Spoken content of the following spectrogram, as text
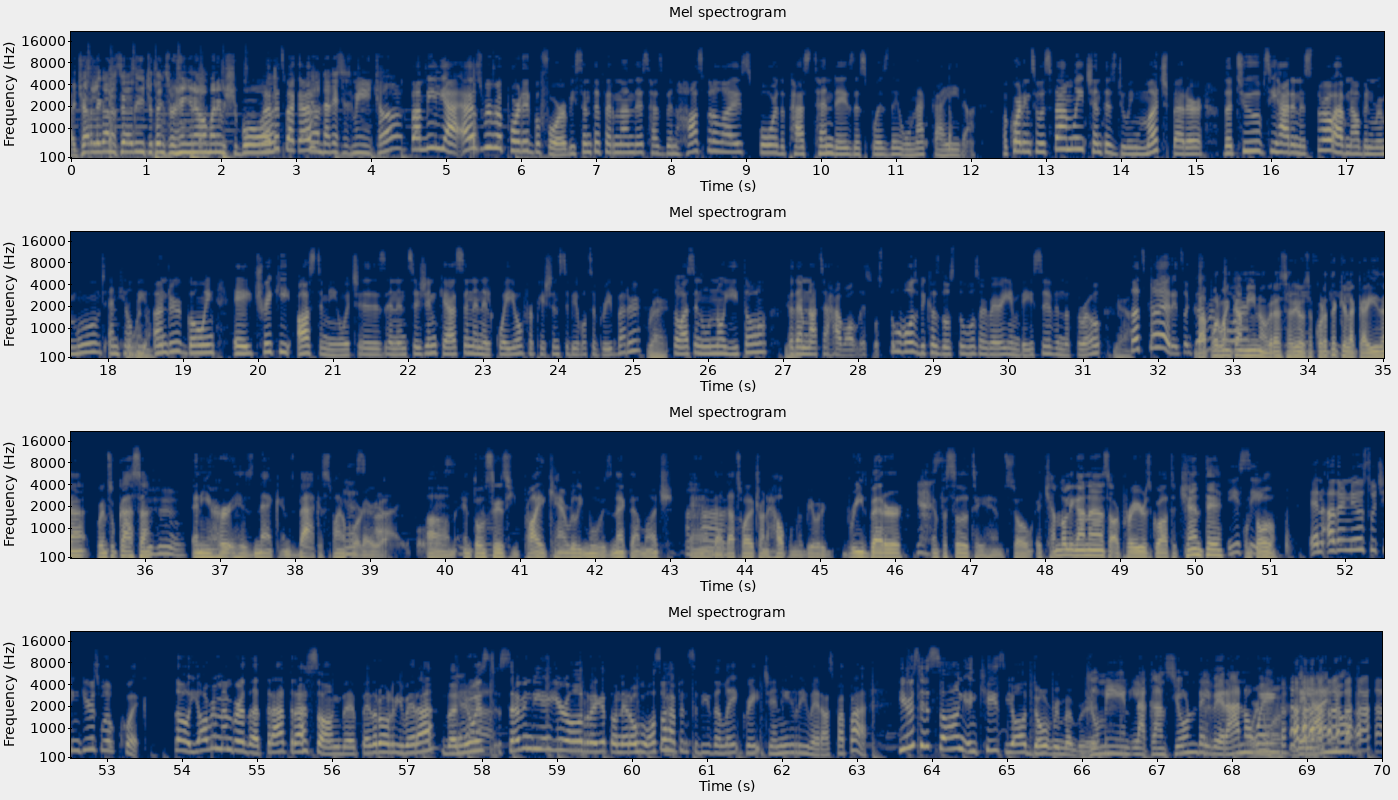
I Charlie Gana se ha dicho. Thanks for hanging out. My name is Shoboy. What up, it's ¿Qué Becca? onda? This is Micho. Familia, as we reported before, Vicente Fernandez has been hospitalized for the past 10 days después de una caída. According to his family, Chente is doing much better. The tubes he had in his throat have now been removed, and he'll be undergoing a tracheostomy, which is an incision que hacen en el cuello for patients to be able to breathe better. Right. So hacen un hoyito Yeah. for them not to have all this, los tubos, because those tubos are very invasive in the throat. Yeah. So that's good. It's a good Va por buen camino, gracias a Dios. Acuérdate que la caída fue en su casa Mhm. and he hurt his neck and his back, his spinal cord area. ay, Um, entonces, he probably can't really move his neck that much. And uh, that's why they're trying to help him to be able to breathe better and facilitate him. So, echándole ganas, our prayers go out to Chente con todo. In other news, switching gears real quick. So, y'all remember the Tra Tra song de Pedro Rivera, the newest 78 year old reggaetonero who also happens to be the late, great Jenni Rivera's papa. Here's his song in case y'all don't remember it. You mean la canción del verano, güey, del año.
